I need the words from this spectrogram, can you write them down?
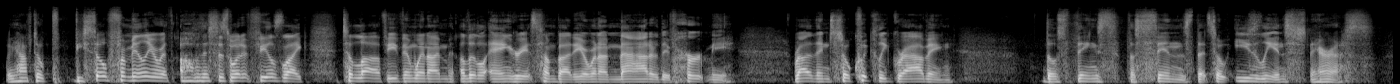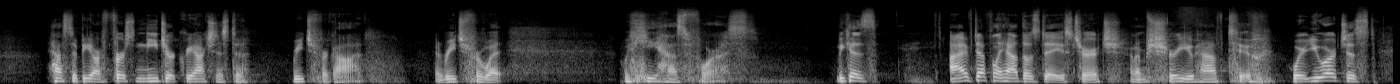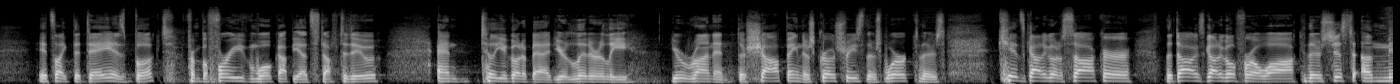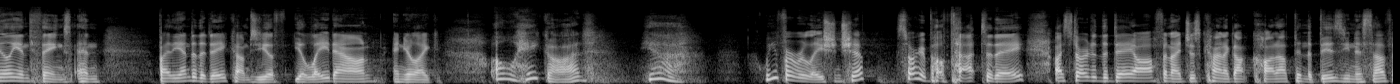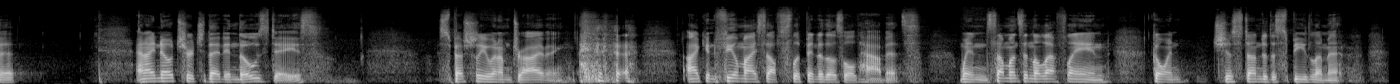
We have to be so familiar with, oh, this is what it feels like to love, even when I'm a little angry at somebody or when I'm mad or they've hurt me, rather than so quickly grabbing those things, the sins that so easily ensnare us. It has to be our first knee jerk reaction is to reach for God and reach for what, what He has for us. Because I've definitely had those days, church, and I'm sure you have too, where you are just, it's like the day is booked from before you even woke up, you had stuff to do, and till you go to bed, you're literally, you're running. There's shopping, there's groceries, there's work, there's kids got to go to soccer, the dog's got to go for a walk. There's just a million things. And by the end of the day comes, you, you lay down and you're like, oh, hey, God, yeah, we have a relationship. Sorry about that today. I started the day off and I just kind of got caught up in the busyness of it. And I know, church, that in those days, especially when I'm driving, I can feel myself slip into those old habits. When someone's in the left lane going just under the speed limit,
